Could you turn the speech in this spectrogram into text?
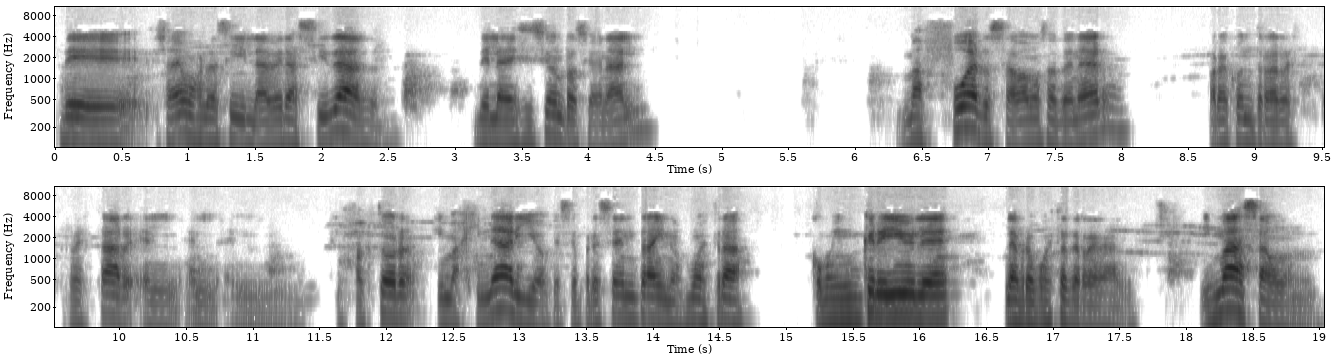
de, llamémoslo así, la veracidad de la decisión racional, más fuerza vamos a tener para contrarrestar el, el factor imaginario que se presenta y nos muestra como increíble la propuesta terrenal. Y más aún,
